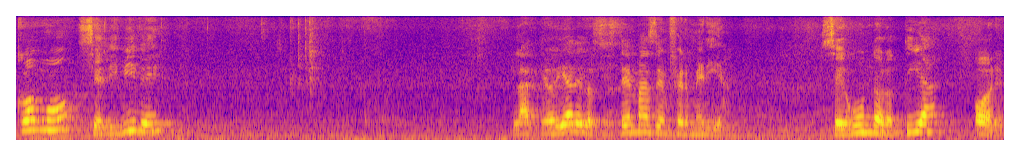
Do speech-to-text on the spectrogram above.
¿Cómo se divide la teoría de los sistemas de enfermería? Según Dorotía Orem.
